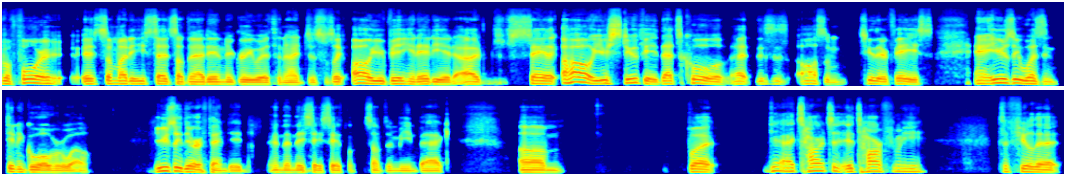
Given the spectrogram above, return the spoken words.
before if somebody said something I didn't agree with and I just was like, "Oh, you're being an idiot." I'd say like, "Oh, you're stupid. That's cool. That this is awesome" to their face. And it usually wasn't didn't go over well. Usually they're offended and then they say say something mean back. Um but yeah, it's hard to it's hard for me to feel that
